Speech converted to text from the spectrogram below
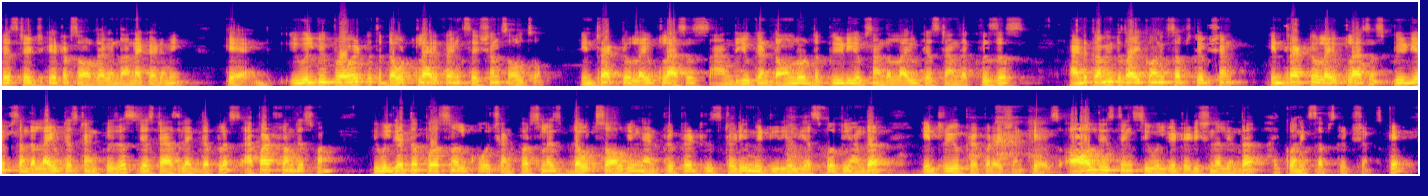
best educators are there in the Unacademy okay you will be provided with doubt clarifying sessions also interactive live classes and you can download the PDFs and the live test and the quizzes. And coming to the iconic subscription interactive live classes PDFs and the live test and quizzes just as like the plus. Apart from this one you will get the personal coach and personalized doubt solving and preparatory study material SOP and the interview preparation. Okay, so all these things you will get additional in the iconic subscriptions. Okay,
